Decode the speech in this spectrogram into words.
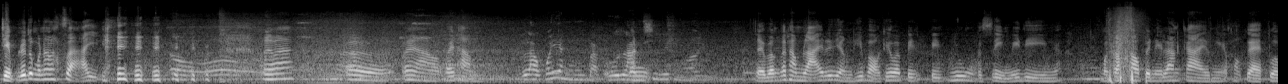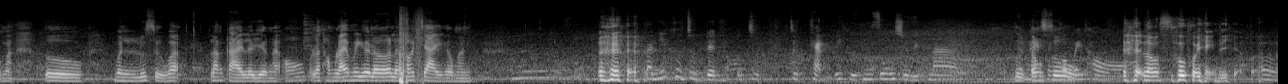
เจ็บแล้วต้องมานั่งรักษาอีกโอ้ใช่ไหมเออ ไม่เอาไม่ทำเราก็ยังแบบเออรัมักนชีวิตของเราอยู่ แต่มันก็ทำร้ายด้วยอย่างที่บอกที่ว่าไปไปยุ่งกับสิ่งไม่ดีเงี้ยมันก็เข้าไปในร่างกายอย่างเงี้ยพอแก่ตัวมาเออมันรู้สึกว่าร่างกายเรายังไงอ๋อเราทำร้ายมาเยอะแล้วเราเข้าใจกับมันแต่นี่คือจุดเด่นของจุดจุดแข็งพี่คือพี่สู้ชีวิตมากคือต้องสู้ยังไงฉันก็ไม่ท้อเราสู้อย่างเดียวเออ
